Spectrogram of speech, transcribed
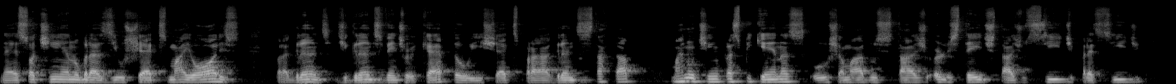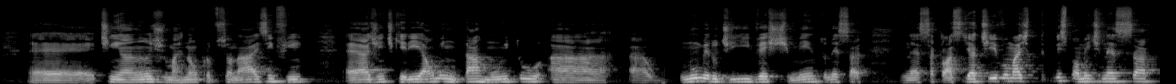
né? só tinha no Brasil cheques maiores para grandes, de grandes venture capital e cheques para grandes startups, mas não tinham para as pequenas o chamado estágio early stage, estágio seed, pré-seed. É, tinha anjos, mas não profissionais, enfim, é, a gente queria aumentar muito a, a, o número de investimento nessa, nessa classe de ativo, mas principalmente nessa,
